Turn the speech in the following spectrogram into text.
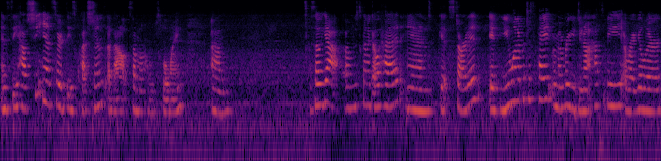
and see how she answered these questions about summer homeschooling. Um, so yeah, I'm just going to go ahead and get started. If you want to participate, remember you do not have to be a regular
